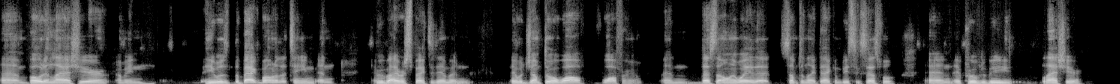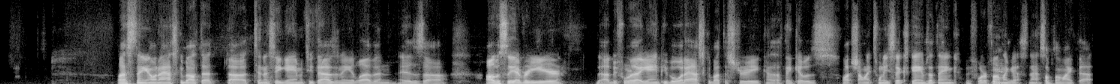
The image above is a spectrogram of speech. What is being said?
Um, Bowden last year, I mean, he was the backbone of the team, and everybody respected him, and they would jump through a wall wall for him. And that's the only way that something like that can be successful, and it proved to be last year. Last thing I want to ask about that uh, Tennessee game in 2011 is uh, obviously every year uh, before that game, people would ask about the streak. I think it was what Sean, like 26 games, I think, before it finally yeah. got snapped, something like that.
